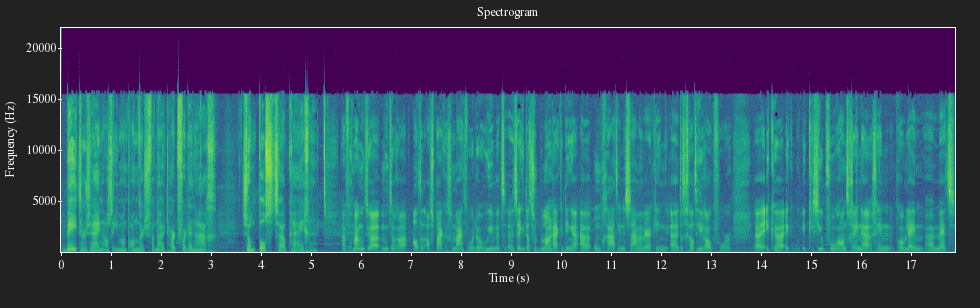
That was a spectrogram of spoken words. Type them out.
beter zijn als iemand anders vanuit Hart voor Den Haag zo'n post zou krijgen? Nou, volgens mij moeten moet er uh, altijd afspraken gemaakt worden hoe je met uh, zeker dat soort belangrijke dingen uh, omgaat in de samenwerking. dat geldt hier ook voor. ik, ik, ik zie op voorhand geen, geen probleem met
